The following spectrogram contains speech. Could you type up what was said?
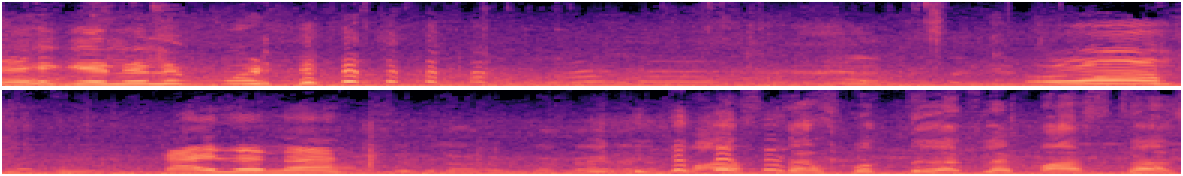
नाही गेलेले पुढे. ओ काय झाला? पाच तास फक्त घातलाय पाच तास.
